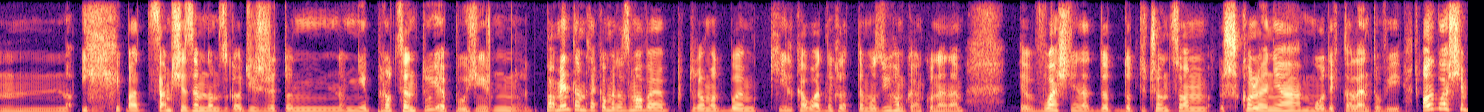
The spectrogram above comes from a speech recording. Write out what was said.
Mm, No i chyba sam się ze mną zgodzisz, że to no, nie procentuje później. Mm, Pamiętam taką rozmowę, którą odbyłem kilka ładnych lat temu z Juchą Kankunenem, y, właśnie do, dotyczącą szkolenia młodych talentów. I on właśnie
